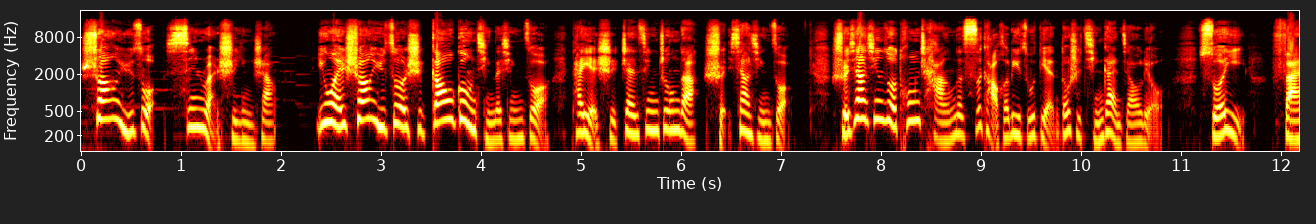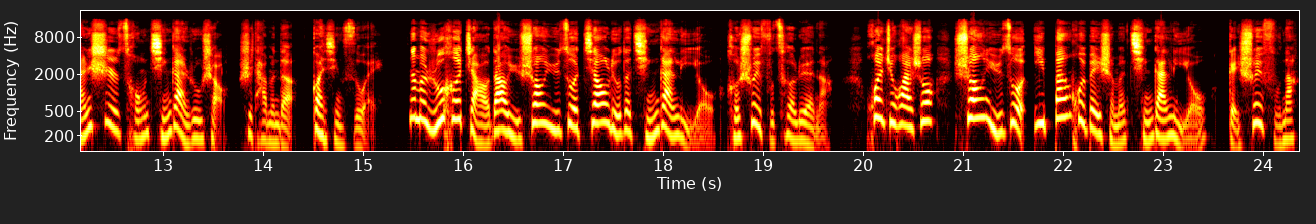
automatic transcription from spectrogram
双鱼座心软是硬伤。因为双鱼座是高共情的星座，它也是占星中的水象星座。水象星座通常的思考和立足点都是情感交流，所以凡是从情感入手是他们的惯性思维。那么，如何找到与双鱼座交流的情感理由和说服策略呢？换句话说，双鱼座一般会被什么情感理由给说服呢？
